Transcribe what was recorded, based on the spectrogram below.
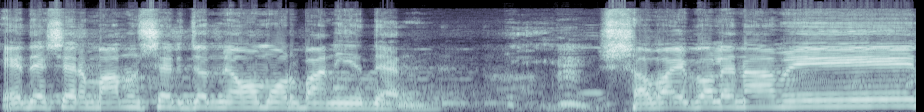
এদেশের মানুষের জন্য অমর বানিয়ে দেন। সবাই বলেন আমিন।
